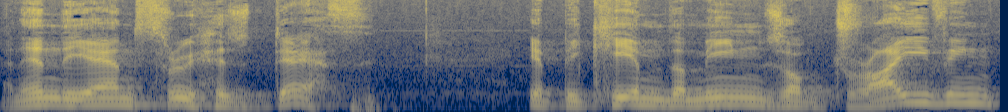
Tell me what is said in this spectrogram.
And in the end, through his death, it became the means of driving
